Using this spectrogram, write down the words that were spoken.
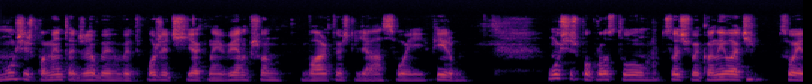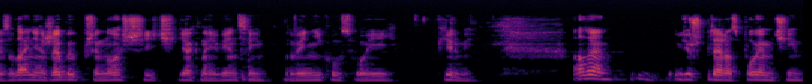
musisz pamiętać, żeby wytworzyć jak największą wartość dla swojej firmy. Musisz po prostu coś wykonywać, swoje zadania, żeby przynosić jak najwięcej wyników swojej firmie. Ale już teraz powiem Ci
